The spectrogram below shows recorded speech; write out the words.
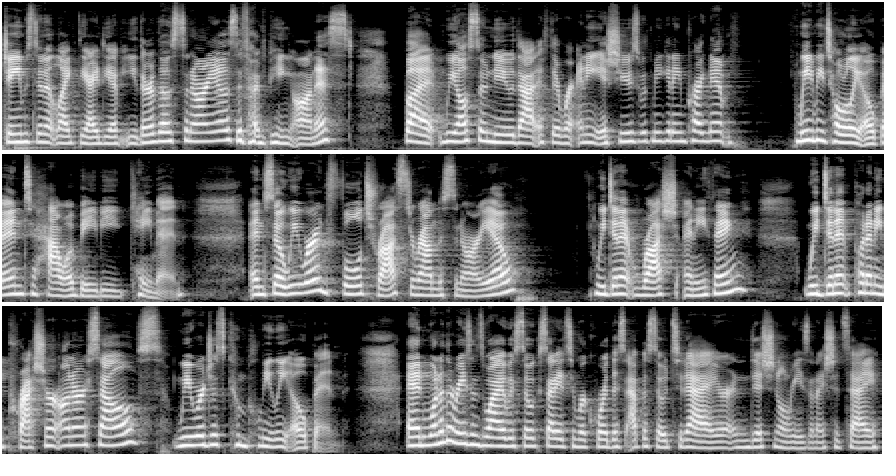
James didn't like the idea of either of those scenarios, if I'm being honest. But we also knew that if there were any issues with me getting pregnant, we'd be totally open to how a baby came in. And so we were in full trust around the scenario. We didn't rush anything. We didn't put any pressure on ourselves. We were just completely open. And one of the reasons why I was so excited to record this episode today, or an additional reason I should say,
